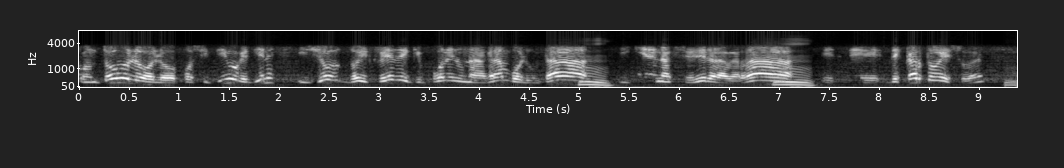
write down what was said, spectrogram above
con todo lo, positivo que tiene, y yo doy fe de que ponen una gran voluntad mm. y quieren acceder a la verdad, mm. este, descarto eso, ¿eh? Mm.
